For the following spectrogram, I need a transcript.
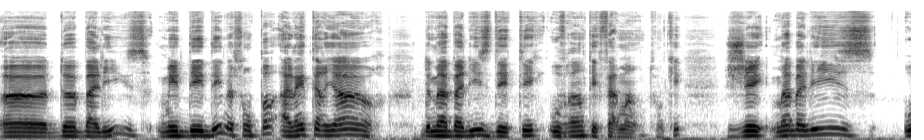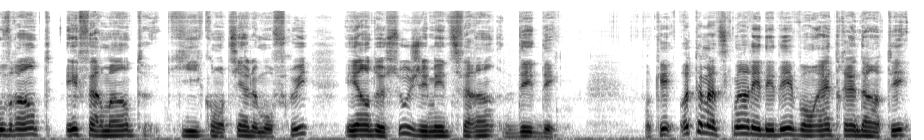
euh, de balises, mes DD ne sont pas à l'intérieur de ma balise DT ouvrante et fermante. OK? J'ai ma balise ouvrante et fermante qui contient le mot fruit et en dessous, j'ai mes différents DD. OK? Automatiquement, les DD vont être indentés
